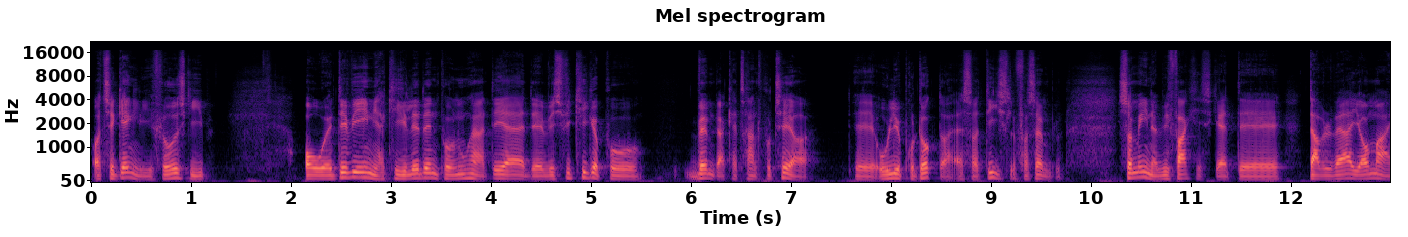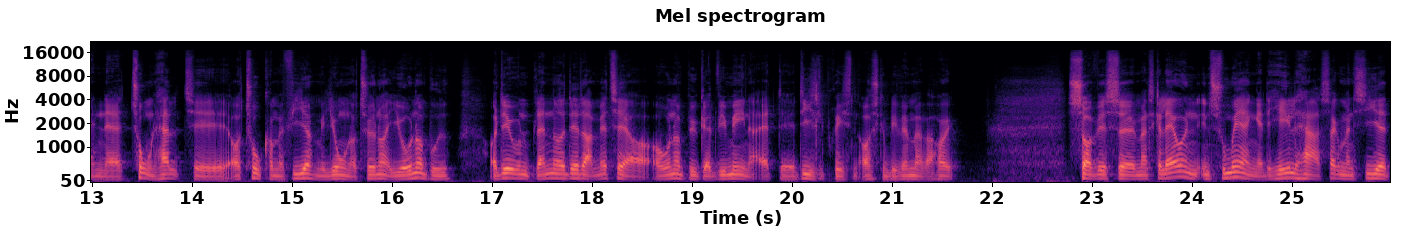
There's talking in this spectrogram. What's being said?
og tilgængelige flådeskib. Og øh, det vi egentlig har kigget lidt ind på nu her, det er, at øh, hvis vi kigger på, hvem der kan transportere øh, olieprodukter, altså diesel for eksempel, så mener vi faktisk, at øh, der vil være i omegnen af 2,5 til og 2,4 millioner tønder i underbud. Og det er jo blandt andet noget af det, der er med til at, at underbygge, at vi mener, at øh, dieselprisen også skal blive ved med at være høj. Så hvis øh, man skal lave en, en summering af det hele her, så kan man sige, at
